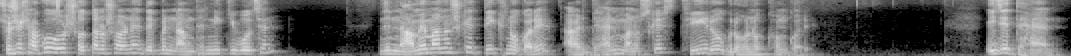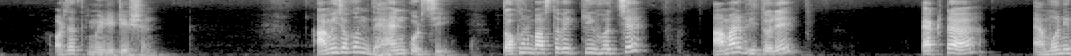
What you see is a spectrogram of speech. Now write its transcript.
শশী ঠাকুর সত্যানুসরণে দেখবেন নাম ধ্যান নিয়ে কী বলছেন? যে নামে মানুষকে তীক্ষ্ণ করে আর ধ্যান মানুষকে স্থির ও গ্রহণক্ষম করে। এই যে ধ্যান, অর্থাৎ মেডিটেশন আমি যখন ধ্যান করছি, তখন বাস্তবে কি হচ্ছে? আমার ভিতরে একটা এমনই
